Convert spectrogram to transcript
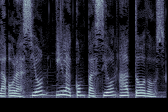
la oración y la compasión a todos.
